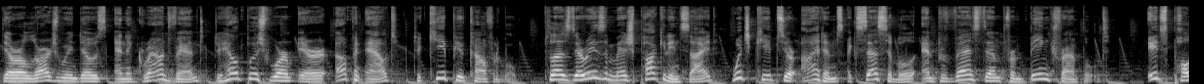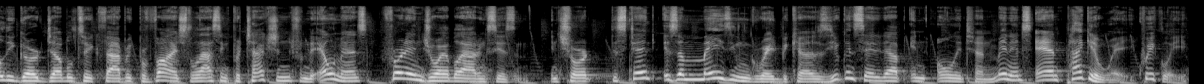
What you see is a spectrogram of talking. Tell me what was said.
There are large windows and a ground vent to help push warm air up and out to keep you comfortable. Plus, there is a mesh pocket inside, which keeps your items accessible and prevents them from being trampled. Its Polyguard double thick fabric provides lasting protection from the elements for an enjoyable outing season. In short, this tent is amazingly great because you can set it up in only 10 minutes and pack it away quickly.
